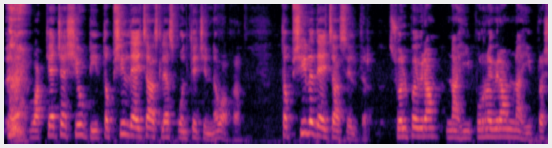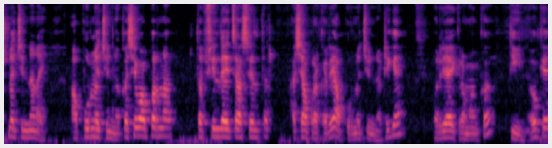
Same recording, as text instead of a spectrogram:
वाक्याच्या शेवटी तपशील द्यायचा असल्यास कोणते चिन्ह वापरा? तपशील द्यायचा असेल तर स्वल्पविराम नाही पूर्णविराम नाही प्रश्नचिन्ह नाही. अपूर्ण चिन्ह कसे वापरणार? तपशील द्यायचा असेल तर अशा प्रकारे अपूर्ण चिन्ह ठीक आहे? पर्याय क्रमांक तीन ओके?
